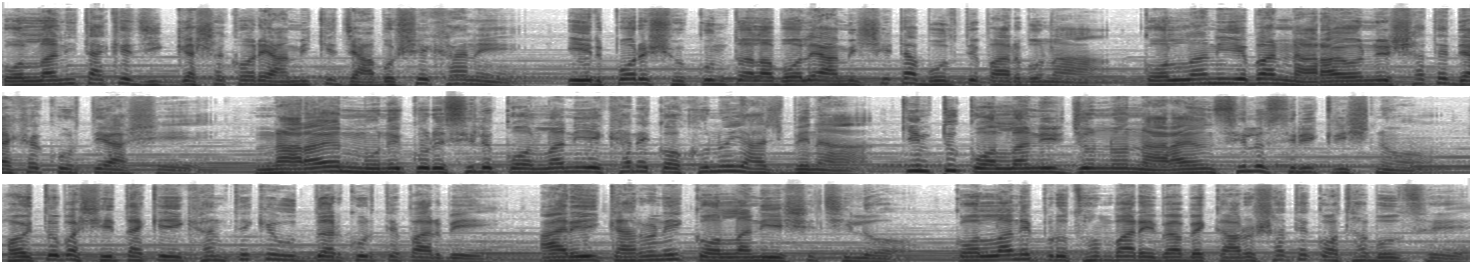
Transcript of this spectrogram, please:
কল্যাণী তাকে জিজ্ঞাসা করে, আমি কি যাব সেখানে? এরপরে শকুন্তলা বলে, আমি সেটা বলতে পারব না। কল্যাণী এবার নারায়ণের সাথে দেখা করতে আসে। নারায়ণ মনে করেছিল, কল্যাণী এখানে কখনোই আসবে না। কিন্তু কল্যাণীর জন্য নারায়ণ ছিল শ্রীকৃষ্ণ। হয়তোবা সে তাকে এখান থেকে উদ্ধার করতে পারবে। আর এই কারণেই কল্যাণী এসেছিল। কল্যাণী প্রথমবার এভাবে কারও সাথে কথা বলছে।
